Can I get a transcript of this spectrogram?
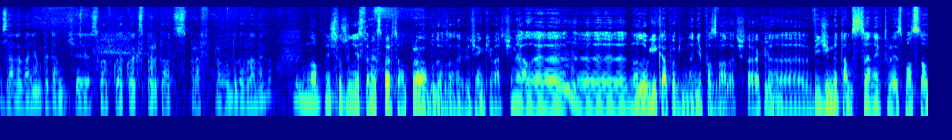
y, zalewaniem. Pytam Cię, Sławku, jako eksperta od spraw prawa budowlanego. No, myślę, że nie jestem ekspertem od prawa budowlanego, dzięki Marcin, ale e, no, logika powinna nie pozwalać. Tak? E, widzimy tam scenę, która jest mocno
